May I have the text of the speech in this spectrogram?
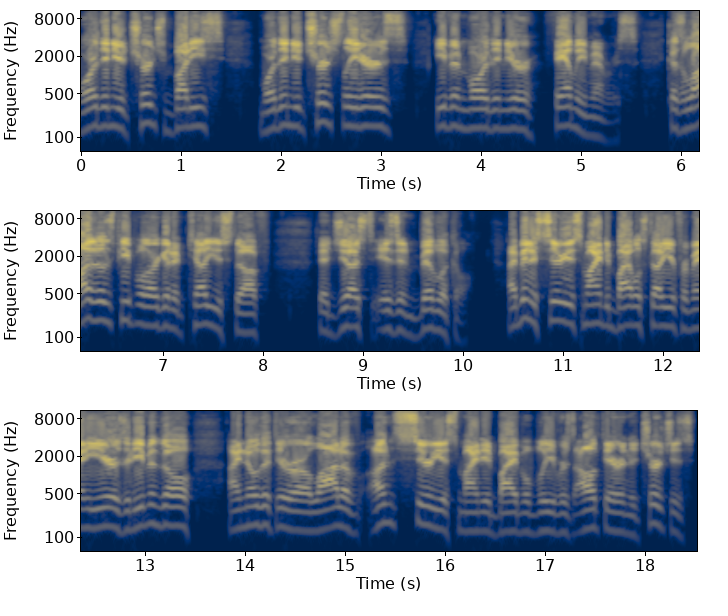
more than your church buddies, more than your church leaders, even more than your family members. Because a lot of those people are going to tell you stuff that just isn't biblical. I've been a serious minded Bible studier for many years, and even though I know that there are a lot of unserious minded Bible believers out there in the churches,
